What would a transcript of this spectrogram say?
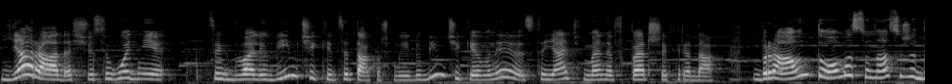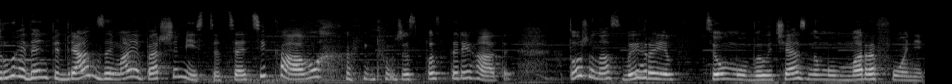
Я рада, що сьогодні цих два любімчики, це також мої любімчики, вони стоять в мене в перших рядах. Браун Томас у нас уже другий день підряд займає перше місце. Це цікаво дуже спостерігати. Хто ж у нас виграє в цьому величезному марафоні?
